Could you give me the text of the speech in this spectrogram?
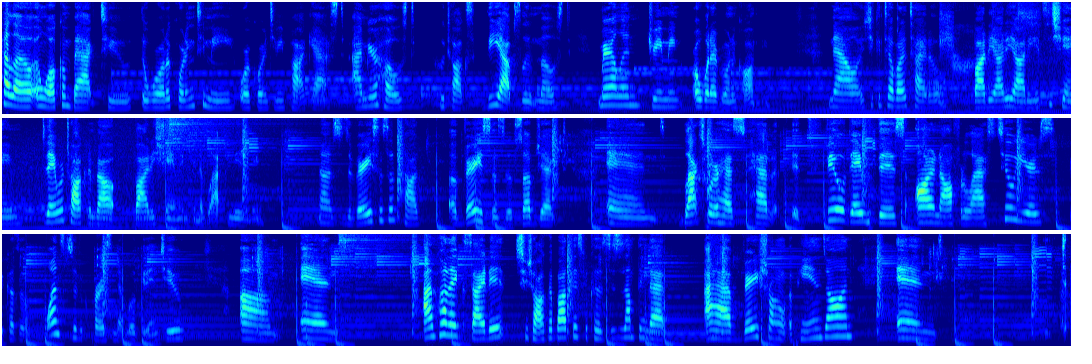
Hello, and welcome back to The World According to Me or According to Me podcast. I'm your host who talks the absolute most, Marilyn, dreaming, or whatever you want to call me. Now, as you can tell by the title, Body-ody-ody, It's a Shame, today we're talking about body shaming in the black community. Now, this is a very sensitive topic, a very sensitive subject, and Black Twitter has had its field day with this on and off for the last two years because of one specific person that we'll get into um, and I'm kind of excited to talk about this because this is something that I have very strong opinions on. And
